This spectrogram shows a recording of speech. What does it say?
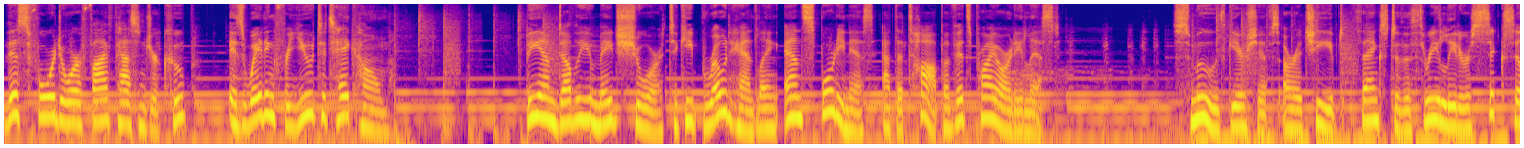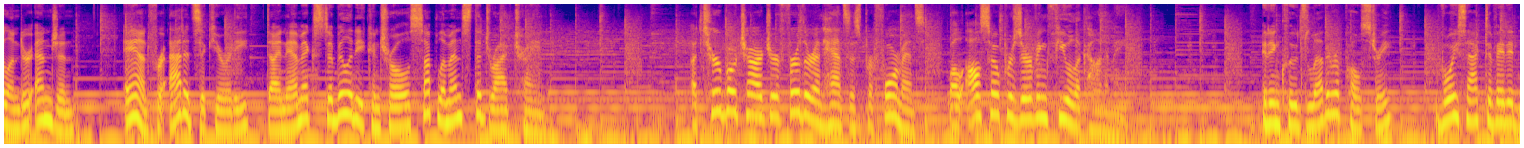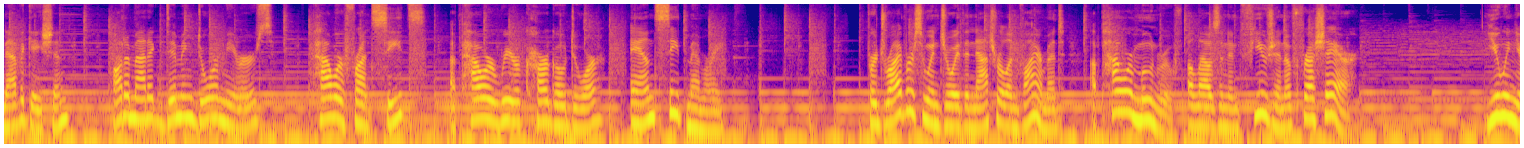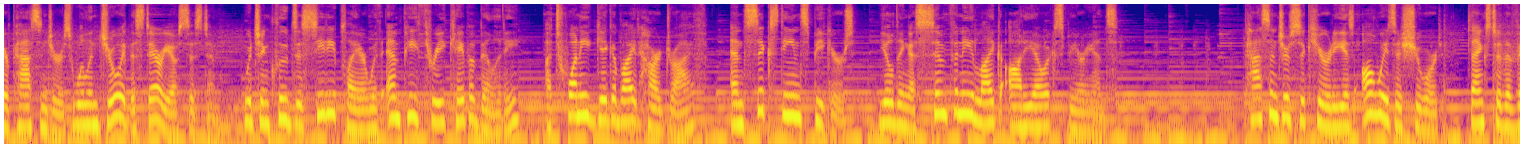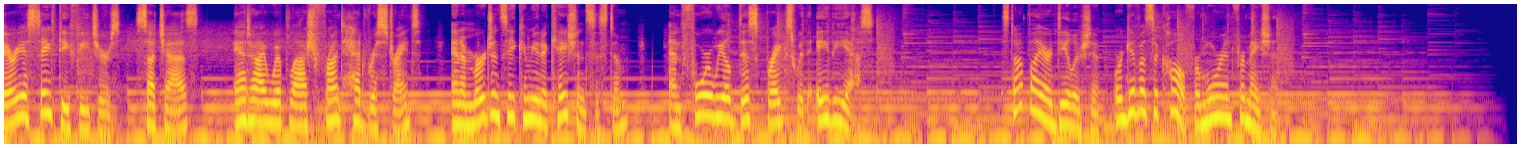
this four-door, five-passenger coupe is waiting for you to take home. BMW made sure to keep road handling and sportiness at the top of its priority list. Smooth gear shifts are achieved thanks to the 3-liter six-cylinder engine. And for added security, Dynamic Stability Control supplements the drivetrain. A turbocharger further enhances performance while also preserving fuel economy. It includes leather upholstery, voice-activated navigation, automatic dimming door mirrors, power front seats, a power rear cargo door, and seat memory. For drivers who enjoy the natural environment, a power moonroof allows an infusion of fresh air. You and your passengers will enjoy the stereo system, which includes a CD player with MP3 capability, a 20 gigabyte hard drive, and 16 speakers, yielding a symphony-like audio experience. Passenger security is always assured thanks to the various safety features such as anti-whiplash front head restraints, an emergency communication system, and four-wheel disc brakes with ABS. Stop by our dealership or give us a call for more information.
